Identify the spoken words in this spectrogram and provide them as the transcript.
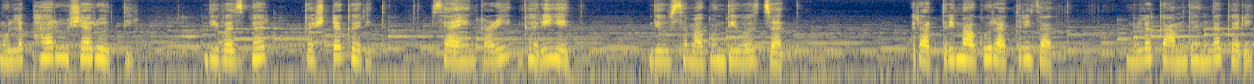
मुलं फार हुशार होती. दिवसभर कष्ट करीत. सायंकाळी घरी येत. दिवसामागून दिवस जात. रात्री मागू रात्री जात. मुलं कामधंदा करीत.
